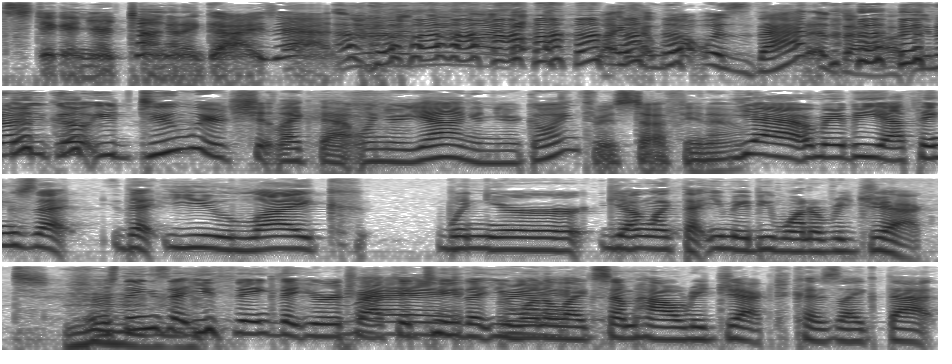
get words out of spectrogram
sticking your tongue in a guy's ass. You know what I mean? Like, like, what was that about? You know, you go, you do weird shit like that when you're young and you're going through stuff. You know? "Yeah," or maybe yeah, things that that you like when you're young like that, you maybe want to reject. There's hmm. things that you think that you're attracted to that you want to like somehow reject because like that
